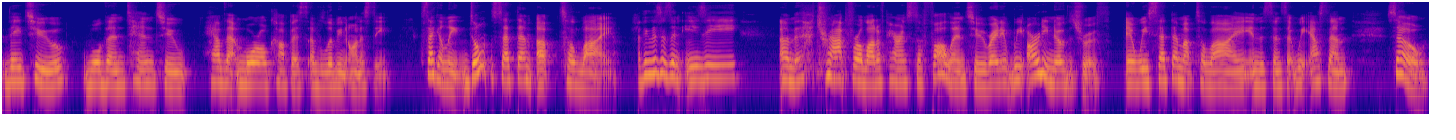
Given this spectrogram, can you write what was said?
they too will then tend to have that moral compass of living honesty. Secondly don't set them up to lie. I think this is an easy um, trap for a lot of parents to fall into right? We already know the truth and we set them up to lie in the sense that we ask them, so,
